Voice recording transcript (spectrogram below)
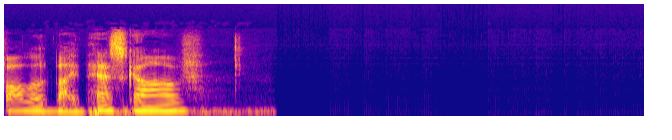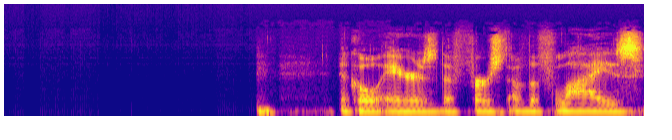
Followed by Peskov. Nichole Ayers, the first of the Fly's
